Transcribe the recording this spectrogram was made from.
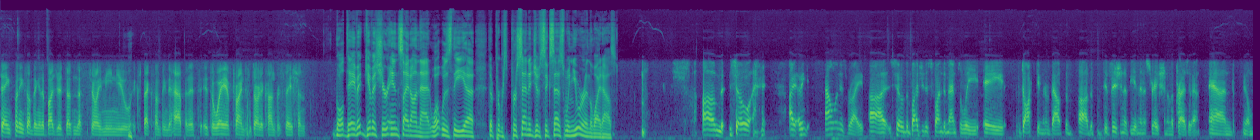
saying putting something in a budget doesn't necessarily mean you expect something to happen. It's it's a way of trying to start a conversation. Well, David, give us your insight on that. What was the uh, the per- percentage of success when you were in the White House? Um, so, I, I think Alan is right. Uh, so the budget is fundamentally a document about the uh, the division of the administration and the president, and you know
